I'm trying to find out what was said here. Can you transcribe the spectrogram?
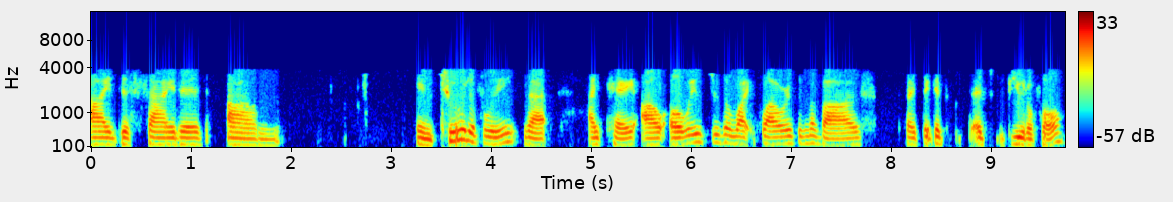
I decided um, intuitively that okay, I'll always do the white flowers in the vase. I think it's it's beautiful,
